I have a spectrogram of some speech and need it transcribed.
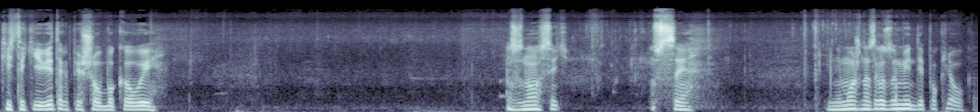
Якийсь такий вітер пішов боковий. Зносить все. І не можна зрозуміти, де покльовка.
